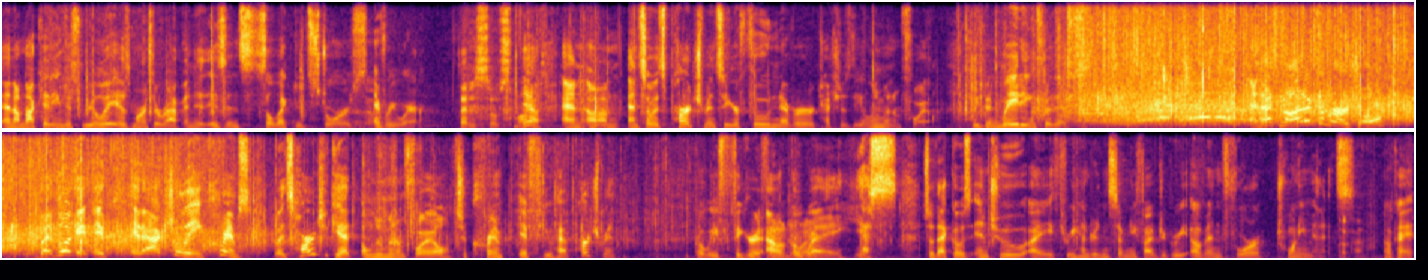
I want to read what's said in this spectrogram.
and I'm not kidding. This really is Martha Wrap, and it is in selected stores everywhere. That is so smart. Yeah, and um, and so it's parchment, so your food never touches the aluminum foil. We've been waiting for this, and that's not a commercial. But look, it, it, it actually crimps. But it's hard to get aluminum foil to crimp if you have parchment. But we figured We out a way. way. Yes. So that goes into a 375 degree oven for 20 minutes. Okay. Okay.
